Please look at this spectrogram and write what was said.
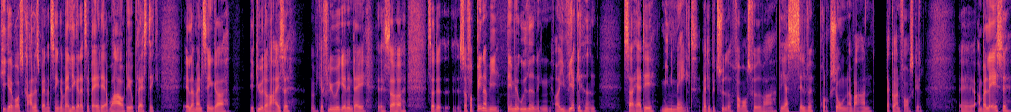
kigger i vores skraldespand og tænker, hvad ligger der tilbage der? Wow, det er jo plastik. Eller man tænker, det er dyrt at rejse, når vi kan flyve igen en dag. Så, så, det, så forbinder vi det med udledningen. Og i virkeligheden, så er det minimalt, hvad det betyder for vores fødevarer. Det er selve produktionen af varen, der gør en forskel. Øh, emballage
